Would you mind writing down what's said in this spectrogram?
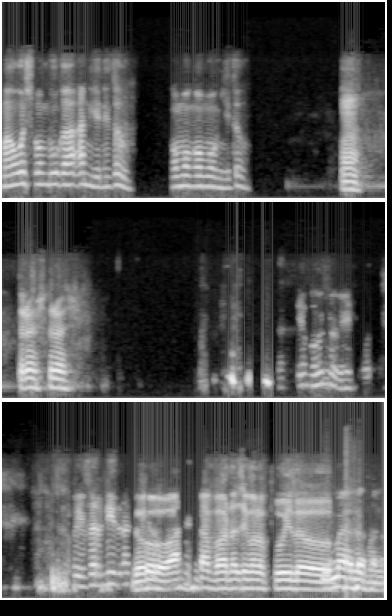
Mau pembukaan gini tuh. Ngomong-ngomong gitu. Terus, terus. Ya mau tuh. Wih, Ferdi terakhir. Duh, ah, tambah anak sing mlebu lho. Gimana, teman?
